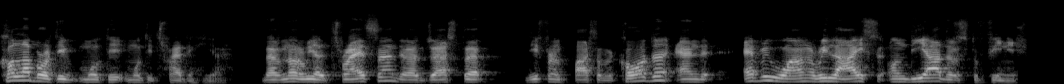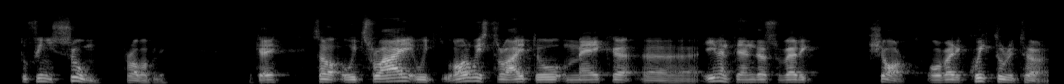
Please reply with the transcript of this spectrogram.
collaborative multi multi-threading here there are no real threads there are just uh, different parts of the code and everyone relies on the others to finish to finish soon probably. Okay? So we try we always try to make uh, event handlers very short or very quick to return.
